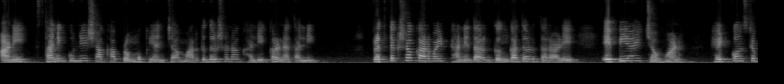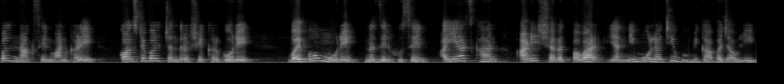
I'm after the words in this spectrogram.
आणि स्थानिक गुन्हे शाखा प्रमुख यांच्या मार्गदर्शनाखाली करण्यात आली. प्रत्यक्ष कारवाईत ठाणेदार Gangadhar Darade API Chavan head constable Nagsen Wankhale constable Chandrashekhar Gore Vaibhav More Nazir Hussain Ayyaz Khan आणि शरद पवार यांनी मोलाची भूमिका बजावली.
